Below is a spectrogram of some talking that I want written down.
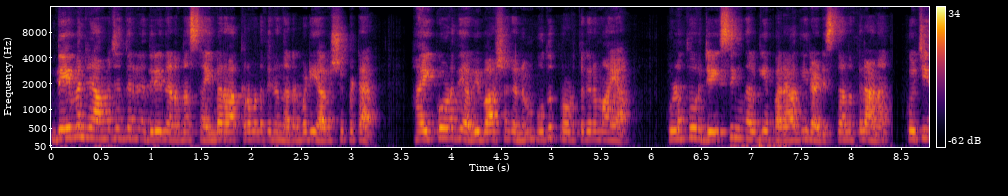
ദേവൻ രാമചന്ദ്രനെതിരെ നടന്ന സൈബർ ആക്രമണത്തിന് നടപടി ആവശ്യപ്പെട്ട് ഹൈക്കോടതി അഭിഭാഷകനും പൊതുപ്രവർത്തകനുമായ കുളത്തൂർ ജയ്സിംഗ് നൽകിയ പരാതിയുടെ അടിസ്ഥാനത്തിലാണ് കൊച്ചി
